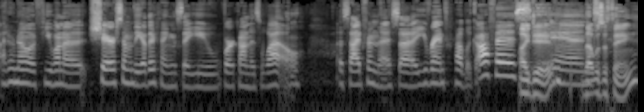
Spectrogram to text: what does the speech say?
I don't know if you want to share some of the other things that you work on as well. Aside from this, uh, you ran for public office. I did. And that was a thing.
